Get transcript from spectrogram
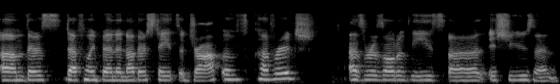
um, there's definitely been in other states a drop of coverage as a result of these uh, issues. And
